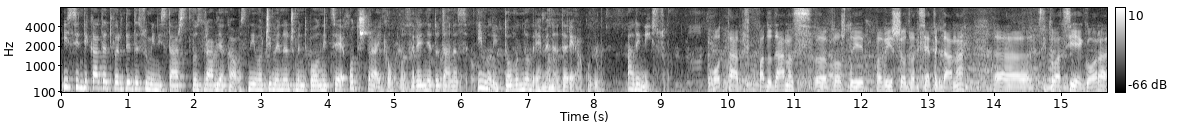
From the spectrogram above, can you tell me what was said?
I sindikata tvrde da su Ministarstvo zdravlja kao osnivač i menadžment bolnice od štrajka upozorenja do danas imali dovoljno vremena da reaguju, ali nisu. Od tad pa do danas e, prošlo je pa više od 20 dana. E, situacija je gora,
